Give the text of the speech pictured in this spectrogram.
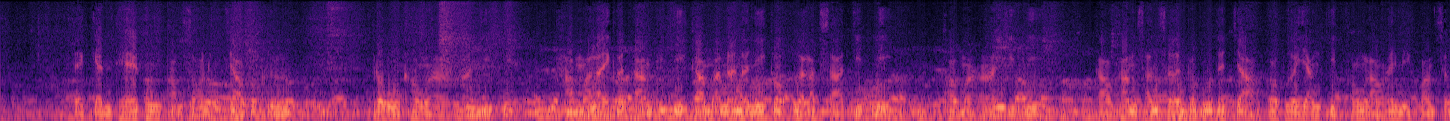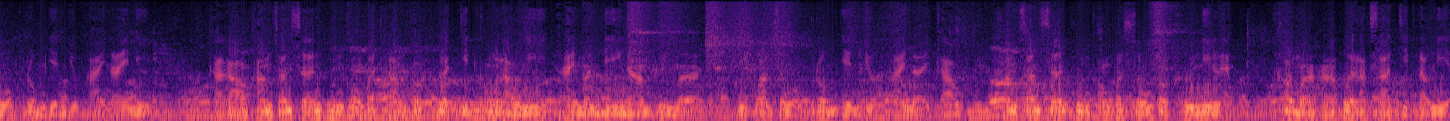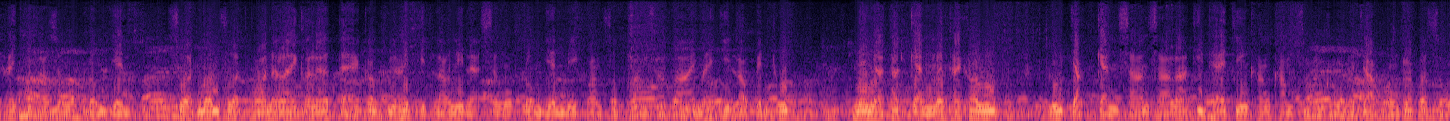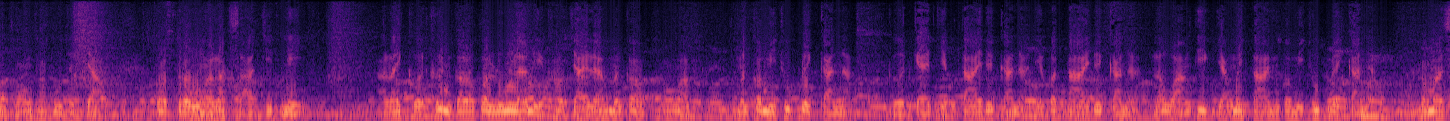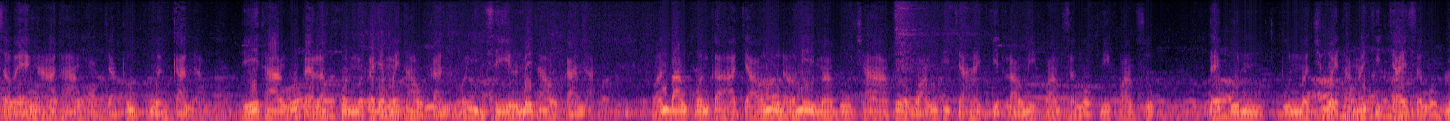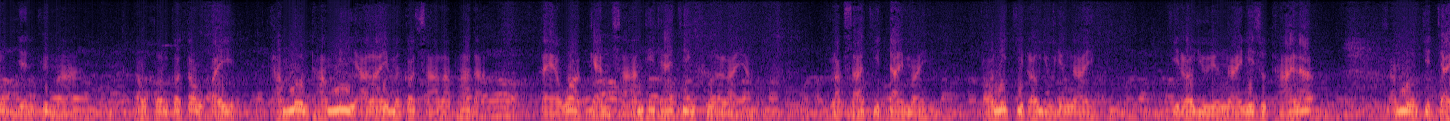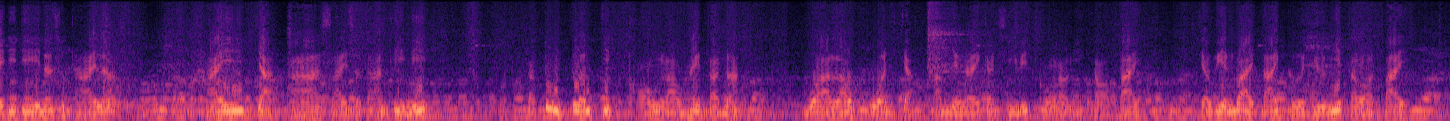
แต่แก่นแท้ของคำสอนของเจ้าก็คือตรงเข้ามาหาจิตเนี่ยทำอะไรก็ตามพิธีกรรมอันนั้นอันนี้ก็เพื่อรักษาจิตนี่เข้ามาหาจิตนี่กล่าวคำสรรเสริญพระพุทธเจ้าก็เพื่อยังจิตของเราให้มีความสงบร่มเย็นอยู่ภายในนี่ กล่าคำสรรเสริญคุณของพระธรรมก็เพื่อจิตของเรานี่ให้มันดีงามขึ้นมา มีความสงบร่มเย็นอยู่ภายในเก้าคำสรรเสริญคุณของพระสงฆ์ก็คือนี่แหละ เข้ามาหาเพื่อรักษาจิตเรานี่ให้จิตเราสงบร่มเย็น สวดมนต์สวดพรอะไรก็แล้ว แต่ก็คือให้จิตเรานี่แหละ สงบร่มเย็นมีความสุขความสบายไม่จิตเราเป็นทุกข์นี่นะถ้าแก่นมันใครเขารู้รู้จักแก่นสารสาระที่แท้จริงของคำสอนของพระเจ้าของพระประสงค์ของพระพุทธเจ้า ก็ตรงมารักษาจิตนี่ อะไรเกิดขึ้นก็เราก็รู้แล้วนี่เข้าใจแล้วมันก็เพราะว่ามันก็มีทุกข์ด้วยกันอะ เกิดแก่เจ็บตายด้วยกันอะ เดี๋ยวก็ตายด้วยกันอะ ระหว่างที่ยังไม่ตายมันก็มีทุกข์ด้วยกันอะ ก็มาแสวงหาทางออกจากทุกข์เหมือนกันอะทีนี้ทางของแต่ละคนมันก็ยังไม่เท่ากันเพราะอินทรีย์มันไม่เท่ากันอะเพราะบางคนก็อาจจะเอานู่นเอานี่มาบูชาเพื่อหวังที่จะให้จิตเรามีความสงบมีความสุขได้บุญบุญมาช่วยทำให้จิตใจสงบร่มเย็นขึ้นมา บางคนก็ต้องไป ทำนู่นทำนี่อะไรมันก็สารพัดอะ แต่ว่าแก่นสารที่แท้จริงคืออะไรอะ รักษาจิตได้ไหม ตอนนี้จิตเราอยู่ยังไง จิตเราอยู่ยังไงนี่สุดท้ายแล้วสำรวมจิตใจดีๆนะสุดท้ายแล้ว ใครจะอาศัยสถานที่นี้ กระตุ้นเตือนจิตของเราให้ตระหนัก ว่าเราควรจะทำยังไงกับชีวิตของเราอีกต่อไป จะเวียนว่ายตายเกิดอยู่นี้ตลอดไป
